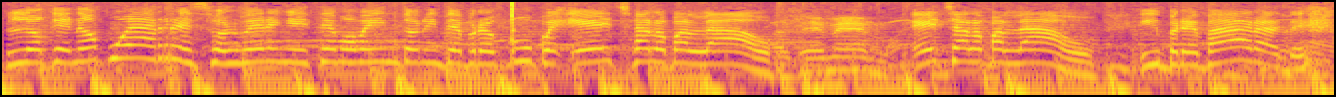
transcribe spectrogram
Lo que no puedas resolver en este momento, ni te preocupes, échalo para el lado. Échalo para el lado y prepárate.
